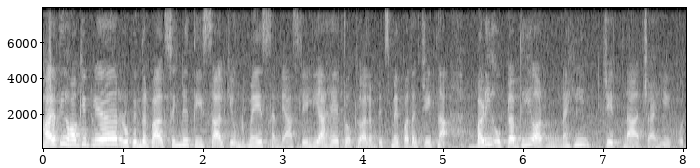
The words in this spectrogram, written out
भारतीय हॉकी प्लेयर रुपिंदर पाल सिंह ने 30 साल की उम्र में संन्यास ले लिया है। टोक्यो ओलंपिक्स में पदक जीतना बड़ी उपलब्धि और नहीं जीतना चाहिए कुछ।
